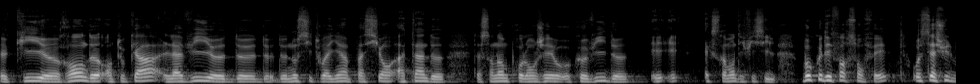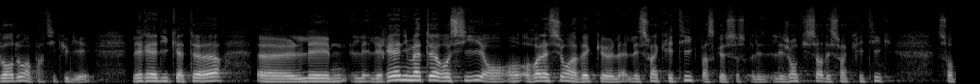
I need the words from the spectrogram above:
euh, qui euh, rendent en tout cas la vie euh, de, nos citoyens patients atteints d'un syndrome prolongé au Covid extrêmement difficile. Beaucoup d'efforts sont faits, au CHU de Bordeaux en particulier, les rééducateurs, les, réanimateurs aussi, en, relation avec les soins critiques, parce que les gens qui sortent des soins critiques sont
